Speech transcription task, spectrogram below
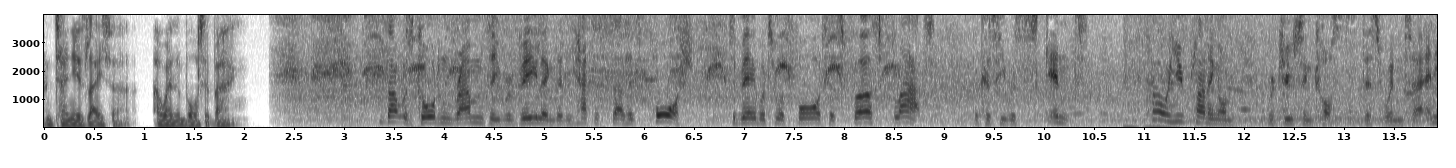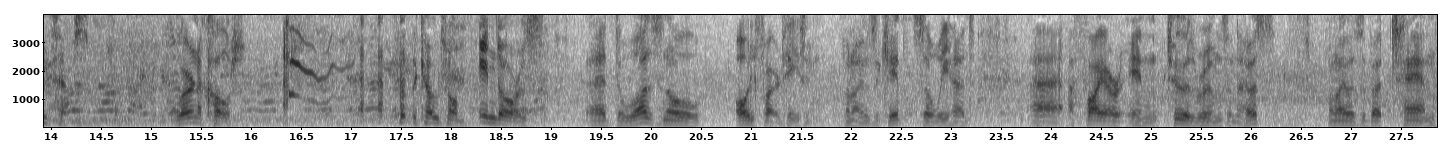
And 10 years later, I went and bought it back. That was Gordon Ramsay revealing that he had to sell his Porsche to be able to afford his first flat because he was skint. How are you planning on reducing costs this winter? Any tips? Wearing a coat. Put the coat on. Indoors. Uh, there was no oil fired heating when I was a kid, so we had uh, a fire in two of the rooms in the house. When I was about 10,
